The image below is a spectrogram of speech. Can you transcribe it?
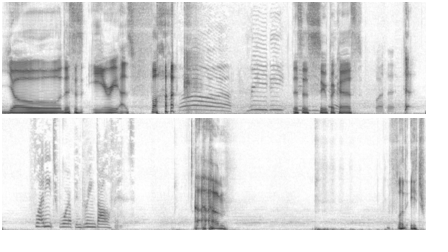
Yo, this is eerie as fuck. Oh. This is super cursed. Flood each warp and bring dolphins. Ahem. Flood each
